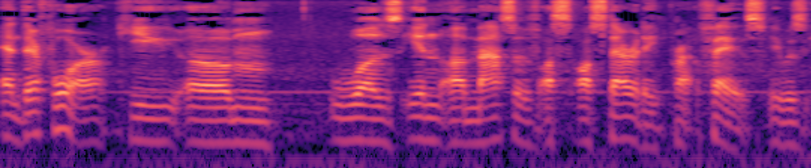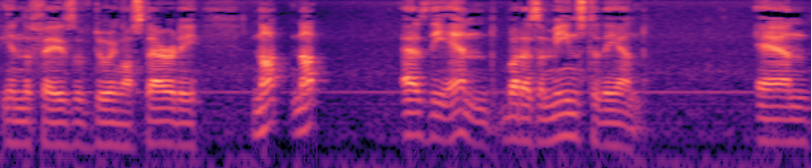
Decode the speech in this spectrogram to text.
and therefore, he um, was in a massive aus- austerity phase. He was in the phase of doing austerity, not not as the end, but as a means to the end. And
